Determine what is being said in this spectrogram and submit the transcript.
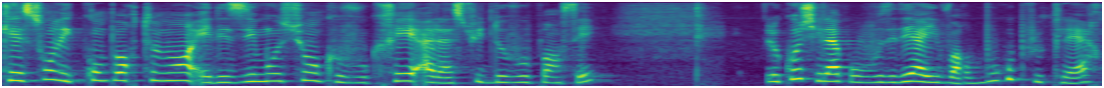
quels sont les comportements et les émotions que vous créez à la suite de vos pensées le coach est là pour vous aider à y voir beaucoup plus clair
